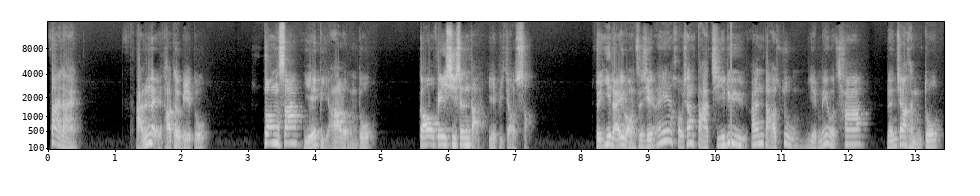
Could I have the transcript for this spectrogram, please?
再来，残垒他特别多，双杀也比阿龙多，高飞牺牲打也比较少。所以一来一往之间，哎，好像打击率、安打数也没有差，人家很多，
